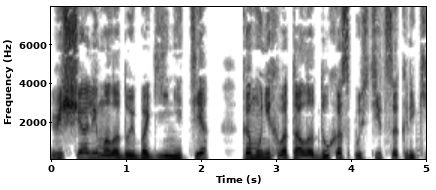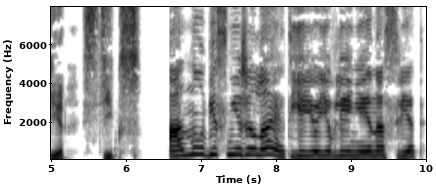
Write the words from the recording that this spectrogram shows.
Вещали молодой богине те, кому не хватало духа спуститься к реке Стикс. Анубис не желает ее явления на свет.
